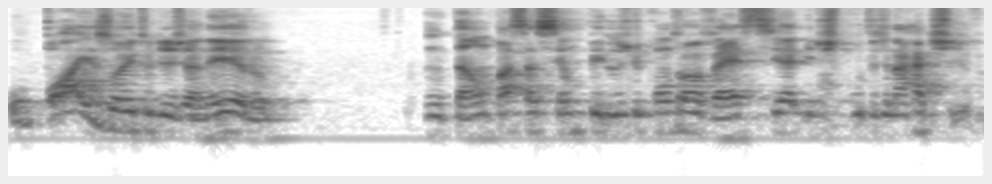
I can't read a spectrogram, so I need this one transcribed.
O pós 8 de janeiro, então, passa a ser um período de controvérsia e disputa de narrativa.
